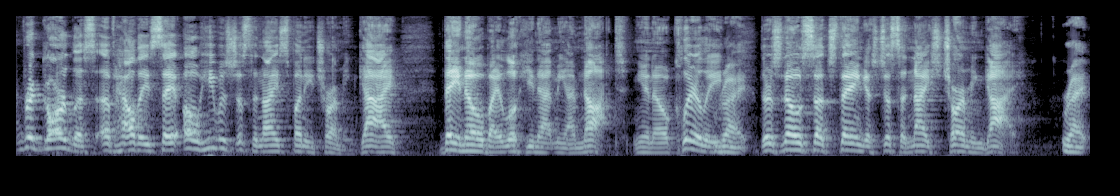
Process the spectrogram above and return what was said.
regardless of how they say, oh, he was just a nice, funny, charming guy they know by looking at me I'm not. You know, clearly, right. there's no such thing as just a nice, charming guy. Right.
